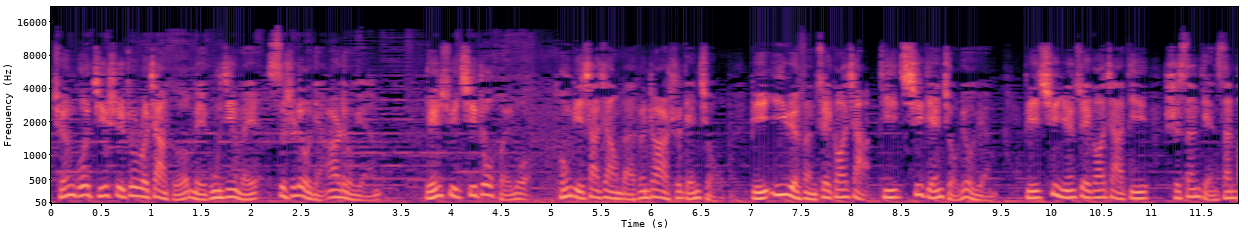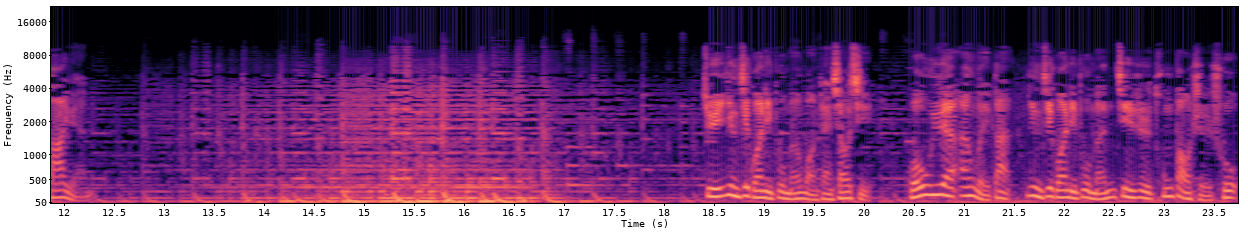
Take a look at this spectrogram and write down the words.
全国集市猪肉价格每公斤为四十六点二六元，连续七周回落，同比下降百分之二十点九，比一月份最高价低七点九六元，比去年最高价低十三点三八元。据应急管理部门网站消息，国务院安委办应急管理部门近日通报指出，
